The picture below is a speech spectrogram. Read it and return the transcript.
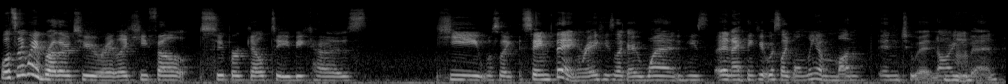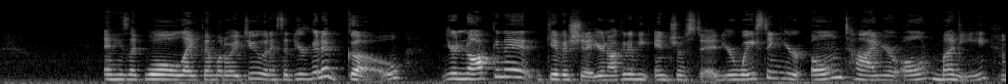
Well, it's like my brother too, right? Like he felt super guilty because he was like same thing, right? He's like I went and he's and I think it was like only a month into it, not Mhm. even. And he's like, "Well, like then what do I do?" And I said, "You're going to go. You're not to give a shit. You're not to be interested. You're wasting your own time, your own money for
